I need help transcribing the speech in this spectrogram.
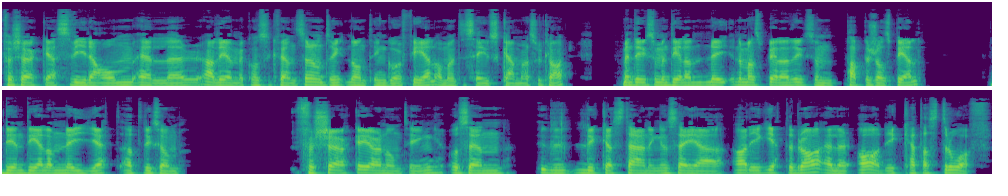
försöka svida om eller leva med konsekvenser om någonting, någonting går fel. Om man inte save-skammar såklart. Men det är liksom en del av nöj- när man spelar liksom pappersrollspel. Det är en del av nöjet att liksom försöka göra någonting och sen lyckas tärningen säga ja det gick jättebra eller ja det gick katastrof.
